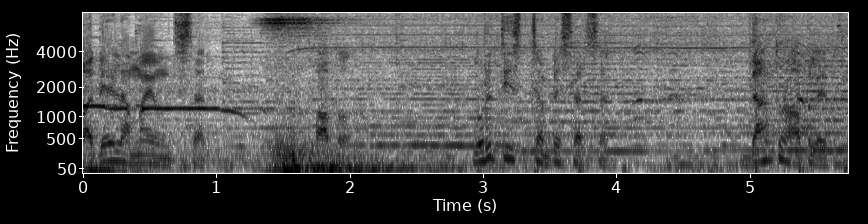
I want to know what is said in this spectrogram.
పదేళ్ళ అమ్మాయి ఉంది సార్ పాపం ఉరి తీసి చంపేశారు సార్ దాంతో ఆపలేదు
